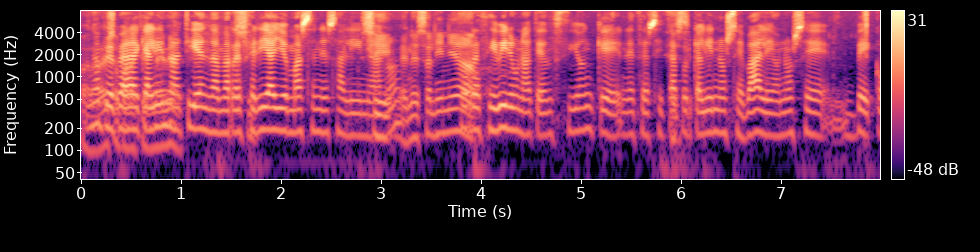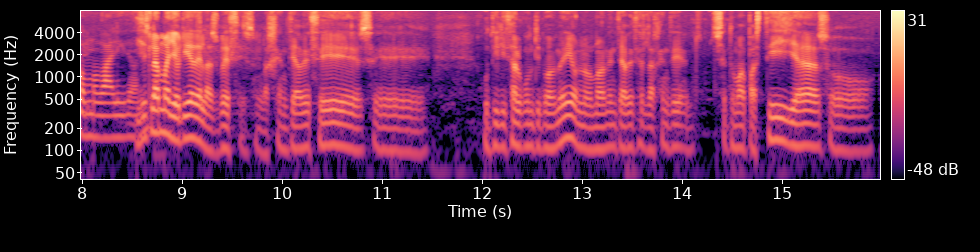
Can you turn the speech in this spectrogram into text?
para no, pero para, que, alguien me atienda, me refería yo más en esa línea, sí, en esa línea... Por recibir una atención que necesita porque alguien no se vale o no se ve como válido. Y es la mayoría de las veces. La gente a veces eh, utiliza algún tipo de medio, normalmente a veces la gente se toma pastillas o,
